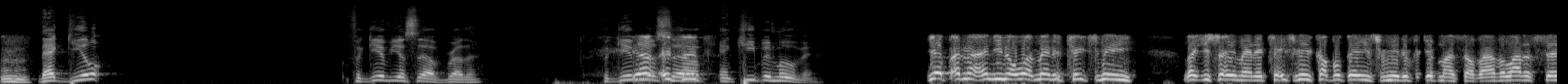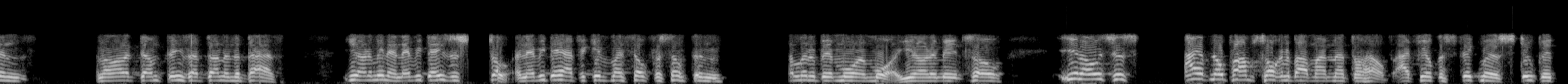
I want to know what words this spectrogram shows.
Mm-hmm. That guilt, forgive yourself, brother. Forgive yep, yourself it's, it's, and keep it moving. Yep, and, and you know what, man? It takes me, like you say, man, it takes me a couple days for me to forgive myself. I have a lot of sins and a lot of dumb things I've done in the past. You know what I mean? And every day is a struggle. And every day I forgive myself for something a little bit more and more. You know what I mean? So, you know, it's just I have no problems talking about my mental health. I feel the stigma is stupid,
